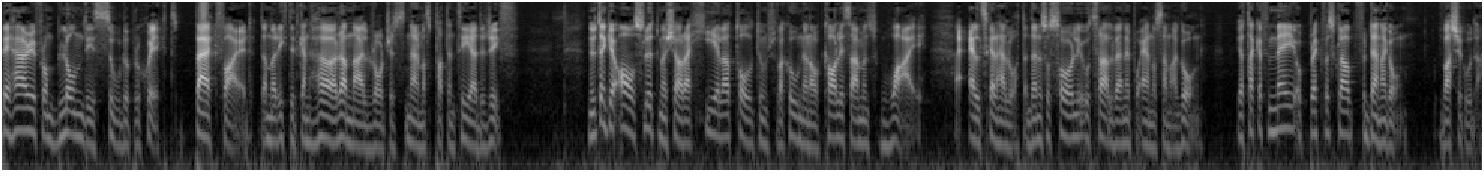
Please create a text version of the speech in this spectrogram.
Debbie Harry från Blondies soloprojekt Backfired där man riktigt kan höra Nile Rogers närmast patenterade riff. Nu tänker jag avsluta med att köra hela 12-tumsversionen av Carly Simons Why. Jag älskar den här låten, den är så sorglig och trallvänlig på en och samma gång. Jag tackar för mig och Breakfast Club för denna gång. Varsågoda.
